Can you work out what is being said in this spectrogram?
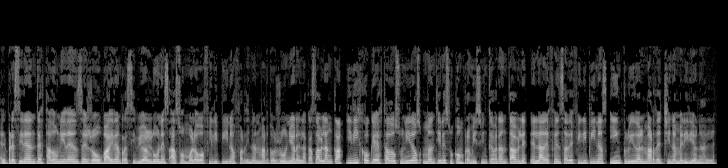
El presidente estadounidense Joe Biden recibió el lunes a su homólogo filipino Ferdinand Marcos Jr. en la Casa Blanca y dijo que Estados Unidos mantiene su compromiso inquebrantable en la defensa de Filipinas Filipinas, incluido el mar de China Meridional.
